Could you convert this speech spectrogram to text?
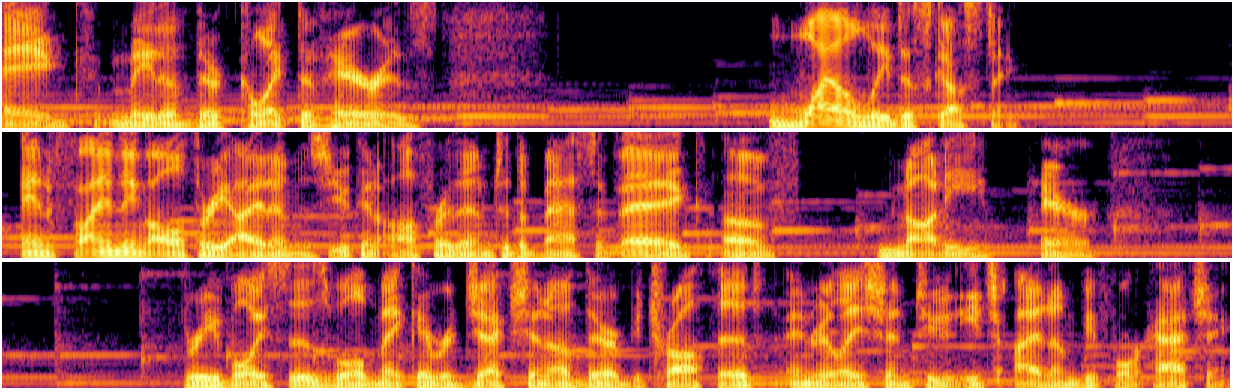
egg made of their collective hair is wildly disgusting. And finding all three items, you can offer them to the massive egg of naughty hair. Three voices will make a rejection of their betrothed in relation to each item before hatching.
